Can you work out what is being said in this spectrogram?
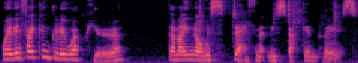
Where if I can glue up here, then I know it's definitely stuck in place.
